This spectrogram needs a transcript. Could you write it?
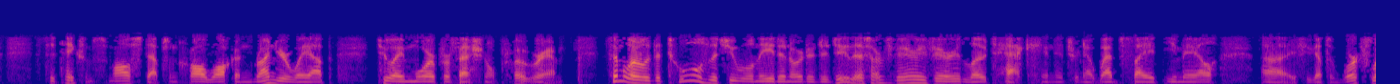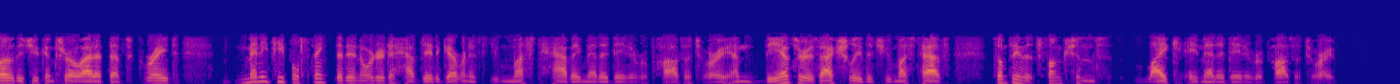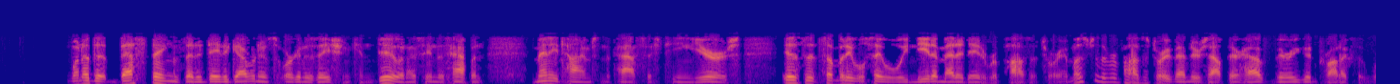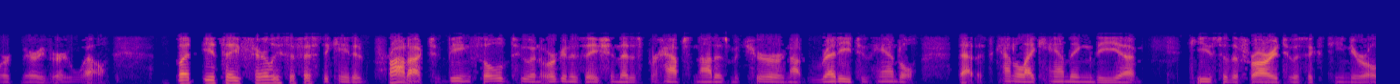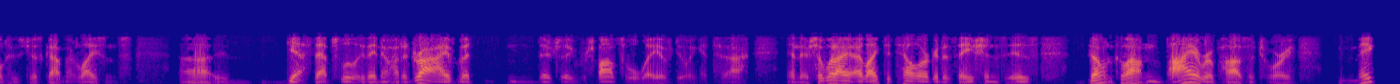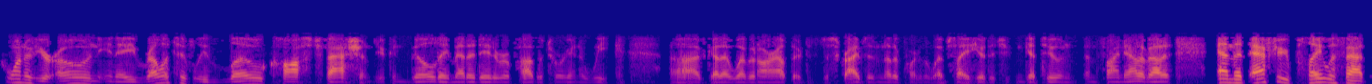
It's to take some small steps and crawl, walk, and run your way up to a more professional program. Similarly, the tools that you will need in order to do this are very, very low tech, an internet website, email. Uh, if you've got some workflow that you can throw at it, that's great. Many people think that in order to have data governance, you must have a metadata repository. And the answer is actually that you must have something that functions like a metadata repository. one of the best things that a data governance organization can do, and I've seen this happen many times in the past 15 years, is that somebody will say, well, we need a metadata repository. And most of the repository vendors out there have very good products that work very, very well. But it's a fairly sophisticated product being sold to an organization that is perhaps not as mature or not ready to handle that. It's kind of like handing the uh, keys to the Ferrari to a 16-year-old who's just gotten their license. Uh, yes, absolutely, they know how to drive, but there's a responsible way of doing it uh, in there. So what I, I like to tell organizations is don't go out and buy a repository. Make one of your own in a relatively low cost fashion. You can build a metadata repository in a week. Uh, I've got a webinar out there that describes it, another part of the website here that you can get to and, and find out about it. And that after you play with that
